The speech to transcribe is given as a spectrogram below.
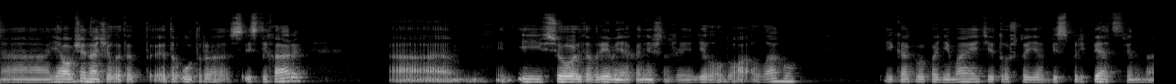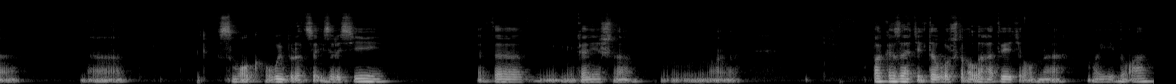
А, я вообще начал этот, это утро с истихары. А, и все это время я, конечно же, делал дуа Аллаху. И как вы понимаете, то, что я беспрепятственно а, смог выбраться из России, это, конечно, показатель того, что Аллах ответил на мои дуа.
